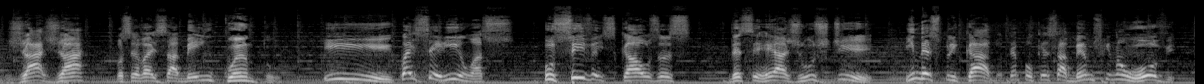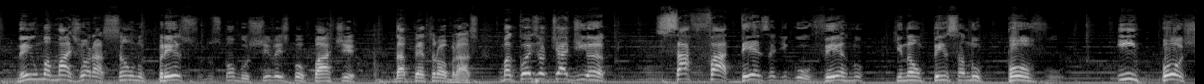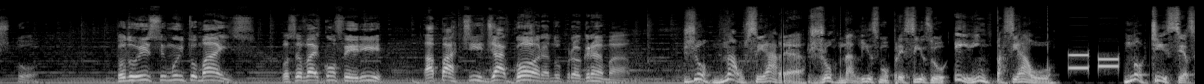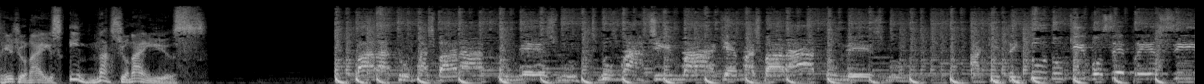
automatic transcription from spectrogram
Já já você vai saber em quanto e quais seriam as possíveis causas desse reajuste inexplicado, até porque sabemos que não houve nenhuma majoração no preço dos combustíveis por parte da Petrobras. Uma coisa eu te adianto: safadeza de governo que não pensa no povo. Imposto. Tudo isso e muito mais você vai conferir a partir de agora no programa. Jornal Seara. Jornalismo preciso e imparcial. Notícias regionais e nacionais. Barato, mais barato mesmo. No Martimag é mais barato mesmo. Aqui tem tudo o que você precisa.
